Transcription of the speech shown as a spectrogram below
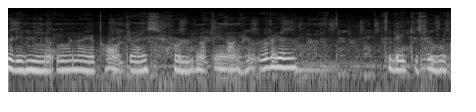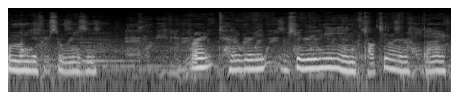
Good evening, everyone. I apologize for not being on here earlier. Today just feels like a Monday for some reason. Alright, have a great rest of your evening and talk to you later. Bye.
